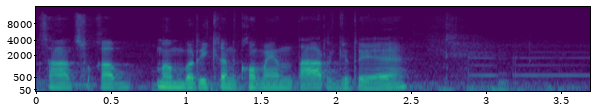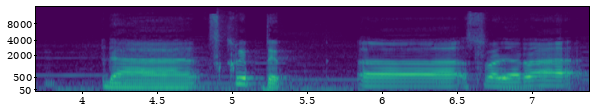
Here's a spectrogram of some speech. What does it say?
sangat suka memberikan komentar gitu ya dan scripted Eh, sutradara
